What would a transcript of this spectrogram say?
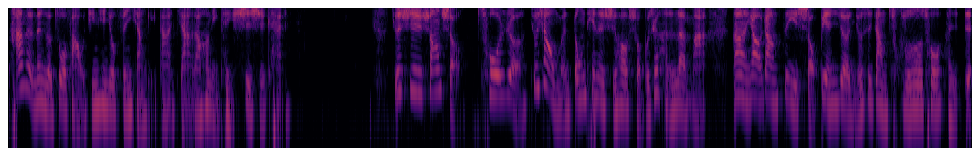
他的那个做法，我今天就分享给大家，然后你可以试试看。就是双手搓热，就像我们冬天的时候手不是很冷嘛？那要让自己手变热，你就是这样搓搓搓搓，很热，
